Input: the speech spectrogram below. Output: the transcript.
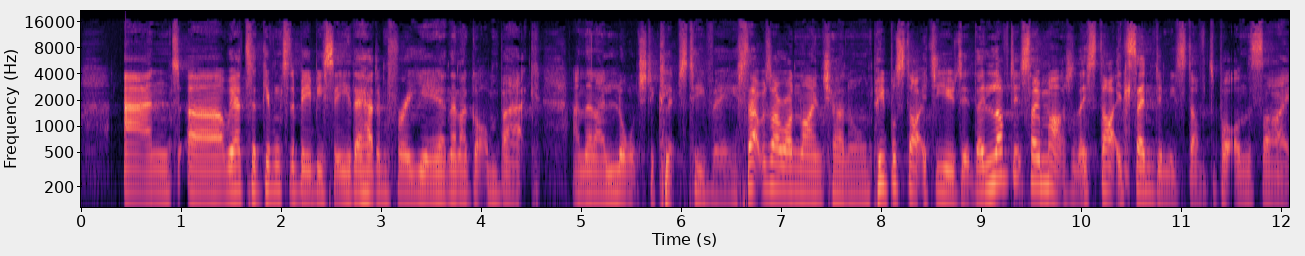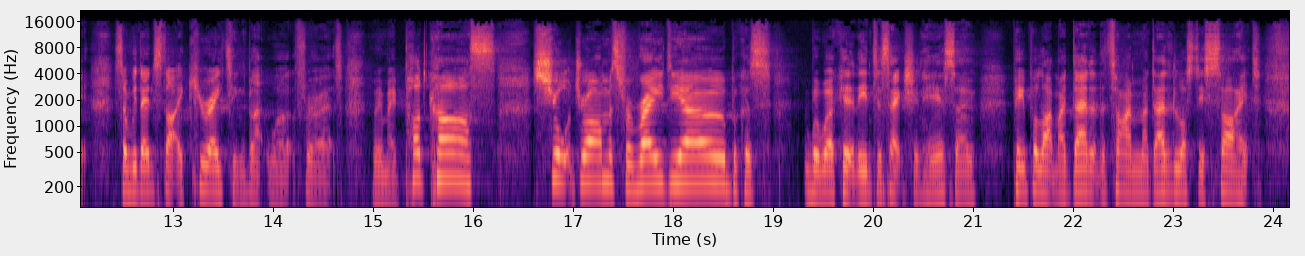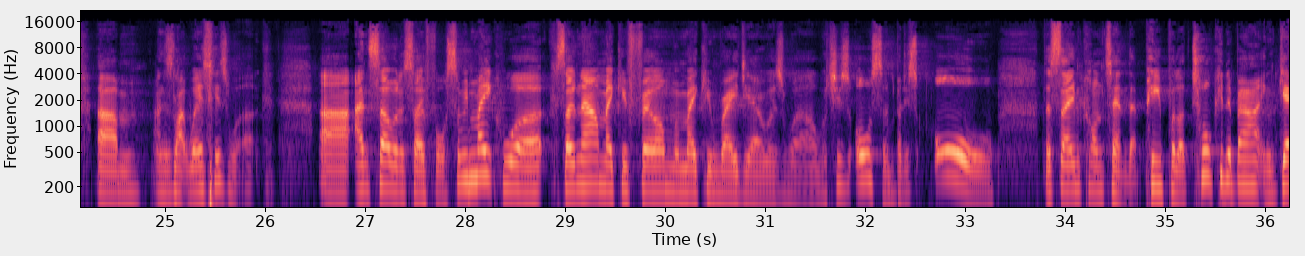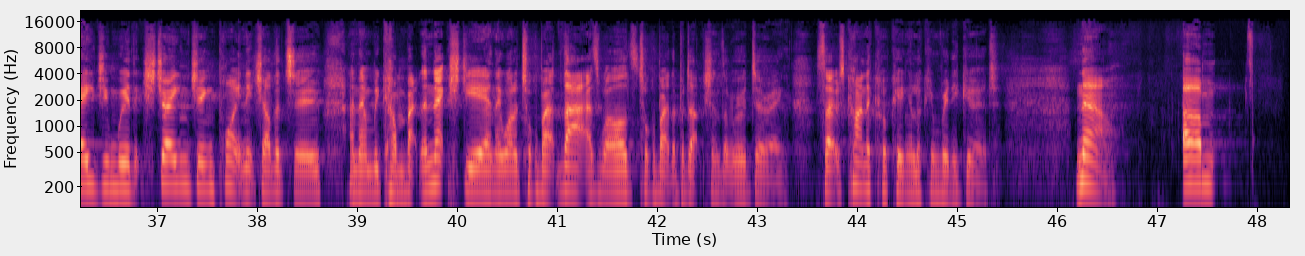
and uh, we had to give them to the BBC. They had them for a year, and then I got them back, and then I launched Eclipse TV. So that was our online channel, and people started to use it. They loved it so much that they started sending me stuff to put on the site. So we then started curating black work through it. We made podcasts, short dramas for radio, because we're working at the intersection here, so people like my dad at the time, my dad had lost his sight, um, and it's like, where's his work? Uh, and so on and so forth. So we make work. So now I'm making film, we're making radio as well, which is awesome, but it's all the same content that people are talking about, engaging with, exchanging, pointing each other to, and then we come back the next year and they want to talk about that as well as talk about the productions that we were doing. So it was kind of cooking and looking really good. Now, um,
